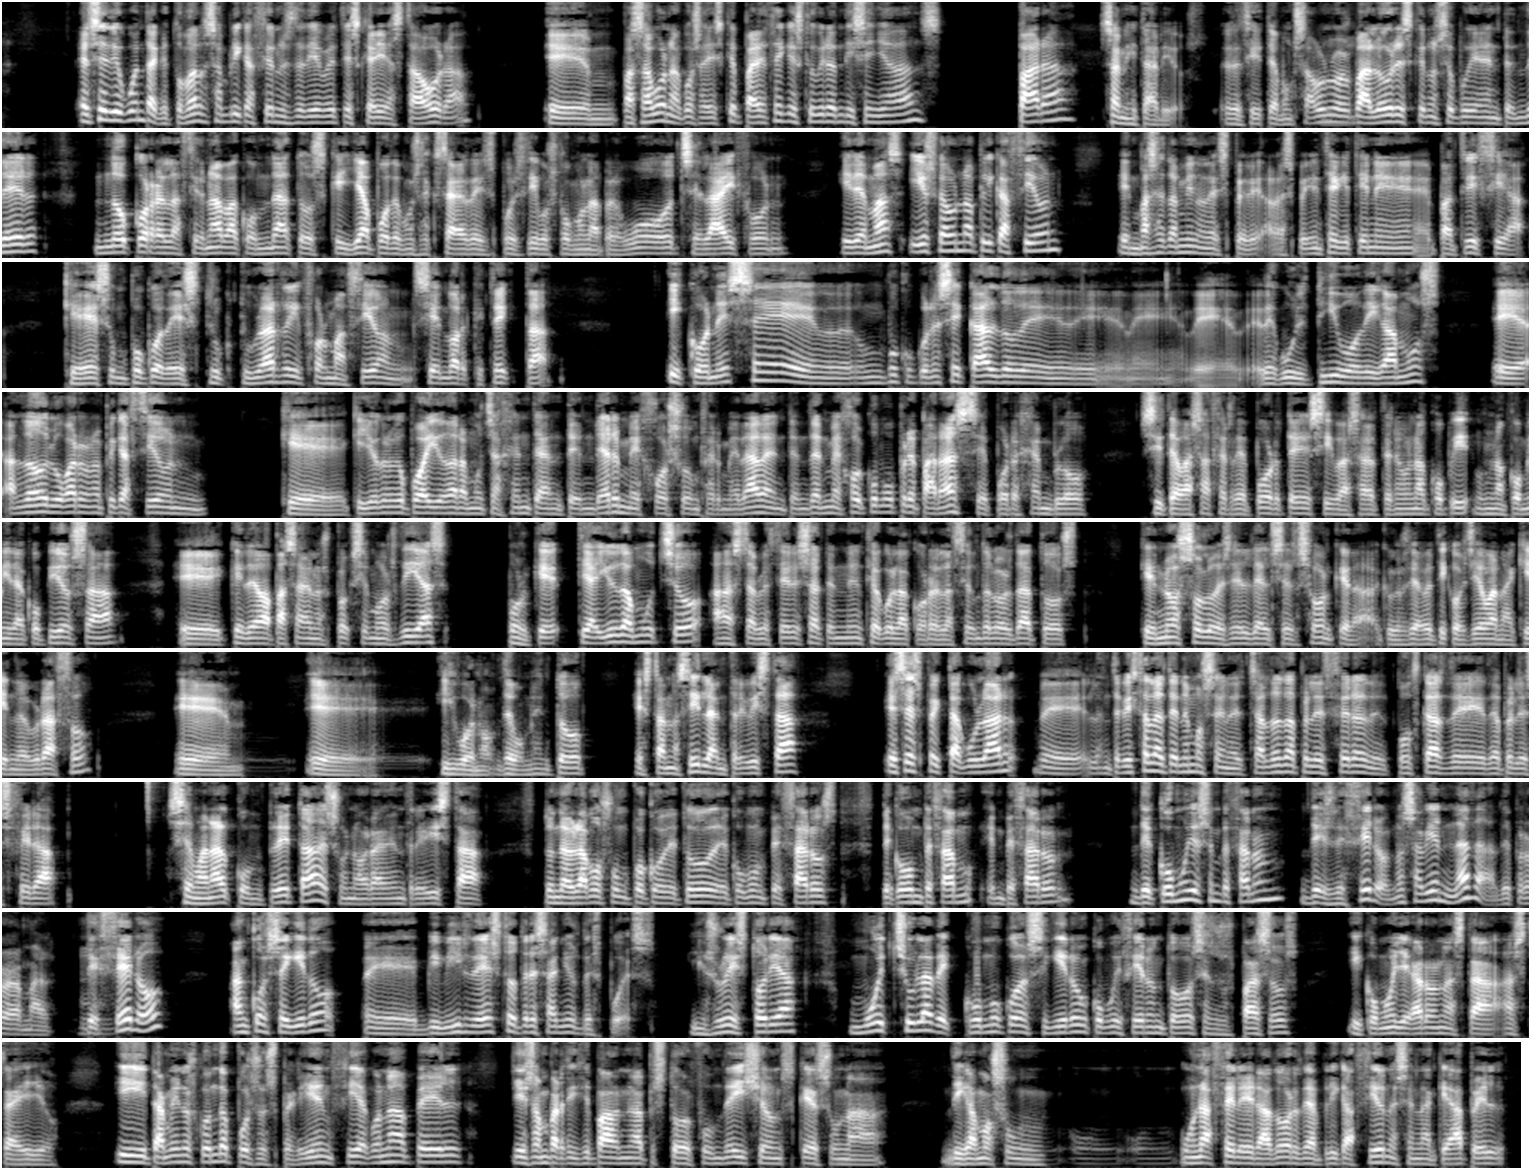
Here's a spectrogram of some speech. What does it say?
él se dio cuenta que todas las aplicaciones de diabetes que hay hasta ahora eh, pasaba una cosa, y es que parece que estuvieran diseñadas para sanitarios. Es decir, tenemos unos valores que no se podían entender, no correlacionaba con datos que ya podemos extraer de dispositivos como el Apple Watch, el iPhone y demás. Y ellos crearon una aplicación en base también a la, experiencia que tiene Patricia, que es un poco de estructurar la información siendo arquitecta, y con ese, un poco con ese caldo de, cultivo, digamos, eh, han dado lugar a una aplicación que, yo creo que puede ayudar a mucha gente a entender mejor su enfermedad, a entender mejor cómo prepararse, por ejemplo, si te vas a hacer deporte, si vas a tener una, una comida copiosa, eh, qué te va a pasar en los próximos días, porque te ayuda mucho a establecer esa tendencia con la correlación de los datos que no solo es el del sensor que, los diabéticos llevan aquí en el brazo. Eh, eh, y bueno, de momento están así. La entrevista es espectacular. Eh, la entrevista la tenemos en el chat de Apple Esfera, en el podcast de, de Apple Esfera semanal completa. Es una hora de entrevista donde hablamos un poco de todo, de cómo empezaron, de cómo empezaron, empezaron, de cómo ellos empezaron desde cero. No sabían nada de programar. De cero han conseguido vivir de esto tres años después. Y es una historia muy chula de cómo consiguieron, cómo hicieron todos esos pasos y cómo llegaron hasta, hasta ello. Y también nos cuenta pues su experiencia con Apple. Ellos han participado en App Store Foundations, que es una, digamos, un, un, acelerador de aplicaciones en la que Apple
